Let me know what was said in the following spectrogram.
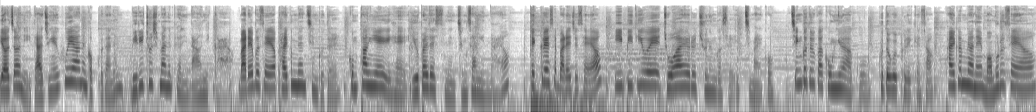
여전히 나중에 후회하는 것보다는 미리 조심하는 편이 나으니까요. 말해보세요, 밝은 면 친구들. 곰팡이에 의해 유발될 수 있는 증상이 있나요? 댓글에서 말해주세요. 이 비디오에 좋아요를 주는 것을 잊지 말고 친구들과 공유하고 구독을 클릭해서 밝은 면에 머무르세요.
